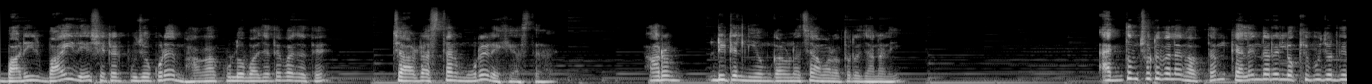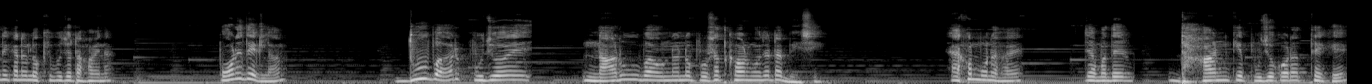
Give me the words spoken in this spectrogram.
বাড়ির বাইরে সেটার পুজো করে ভাঙা কুলো বাজাতে বাজাতে চার রাস্তার মোড়ে রেখে আসতে হয়। আরও ডিটেল নিয়ম কারণ আছে, আমার অতটা জানা নেই। একদম ছোটবেলায় ভাবতাম ক্যালেন্ডারের লক্ষ্মী পুজোর দিনে কেন লক্ষ্মী পুজোটা হয় না। পরে দেখলাম দুবার পুজোয় নাড়ু বা অন্যান্য প্রসাদ খাওয়ার মজাটা বেশি। এখন মনে হয় যে আমাদের ধানকে পুজো করার থেকে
